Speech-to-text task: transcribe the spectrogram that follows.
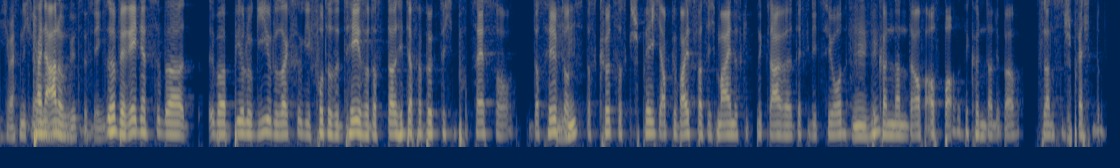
ich weiß nicht genau, keine Ahnung. Willst, deswegen. Ne, wir reden jetzt über, über Biologie und du sagst irgendwie Photosynthese, das, dahinter verbirgt sich ein Prozess. So. Das hilft mhm. uns, das kürzt das Gespräch ab. Du weißt, was ich meine. Es gibt eine klare Definition. Mhm. Wir können dann darauf aufbauen. Wir können dann über Pflanzen sprechen. Und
